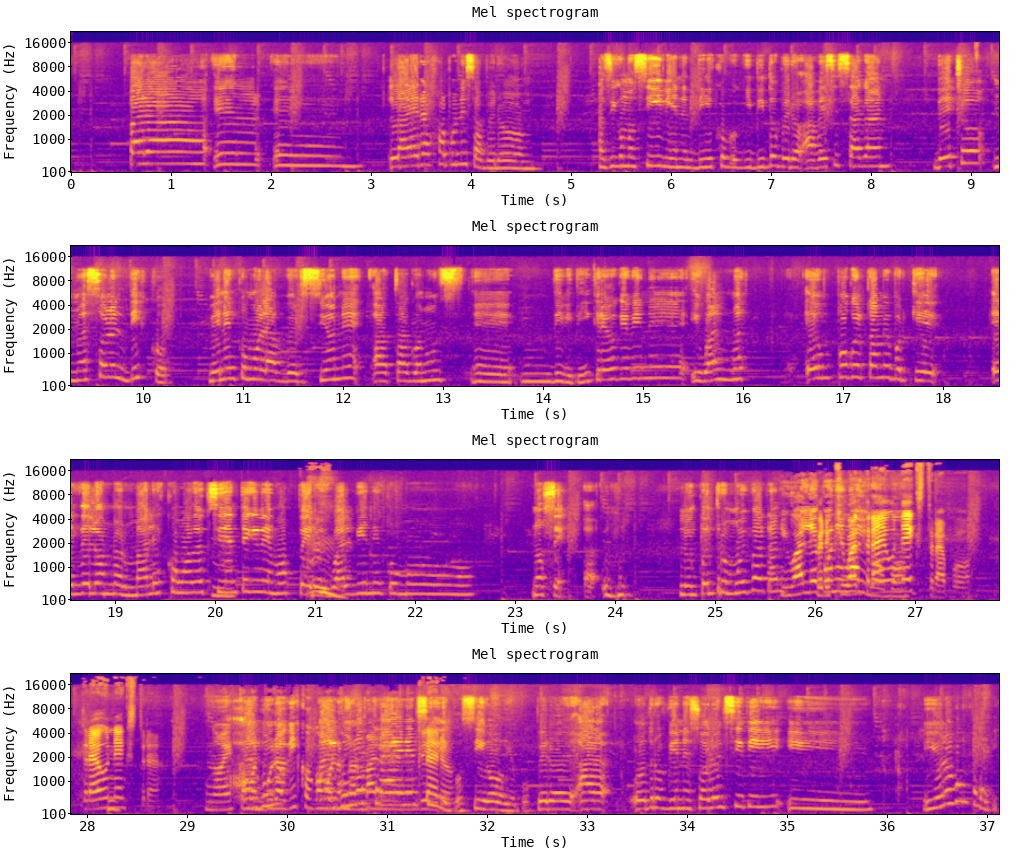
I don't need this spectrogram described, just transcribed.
para el, la era japonesa, pero así como sí, viene el disco poquitito, pero a veces sacan, de hecho, no es solo el disco, vienen como las versiones hasta con un, eh, un DVD, creo que viene, igual no es, es un poco el cambio porque es de los normales como de Occidente que vemos, pero igual viene como, no sé, lo encuentro muy bacán. Igual le pero igual trae un extra, po. Trae un extra. No es como el puro disco como los normales. traen el CD, pues, sí, obvio, pues, pero a otros viene solo el CD y, y yo lo compraría.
